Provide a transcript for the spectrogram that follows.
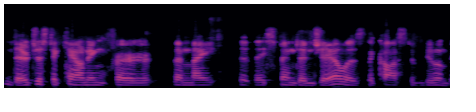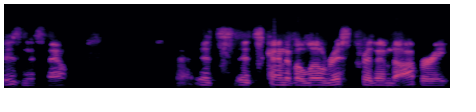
they're just accounting for the night that they spend in jail as the cost of doing business now. Uh, it's it's kind of a low risk for them to operate.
